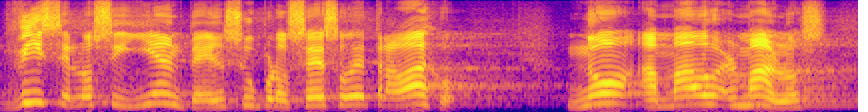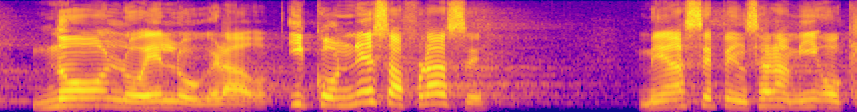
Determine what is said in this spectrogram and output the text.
dice lo siguiente en su proceso de trabajo. No, amados hermanos, no lo he logrado. Y con esa frase me hace pensar a mí, ok,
